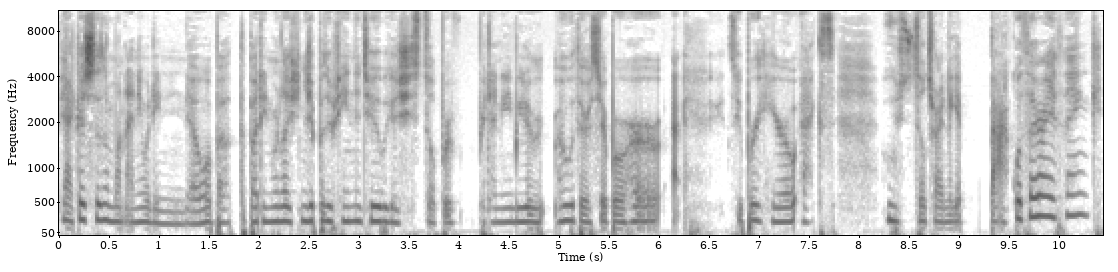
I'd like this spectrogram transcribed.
the actress doesn't want anybody to know about the budding relationship between the two because she's still pre- pretending to be with her super her superhero ex who's still trying to get back with her, I think.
